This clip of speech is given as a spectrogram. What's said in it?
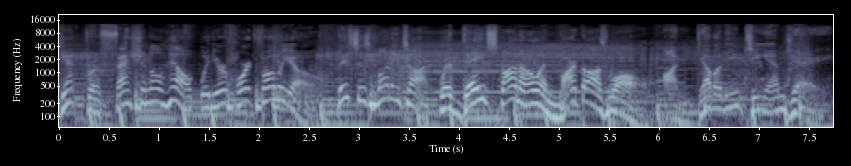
Get professional help with your portfolio. This is Money Talk with Dave Spano and Mark Oswald on WTMJ.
